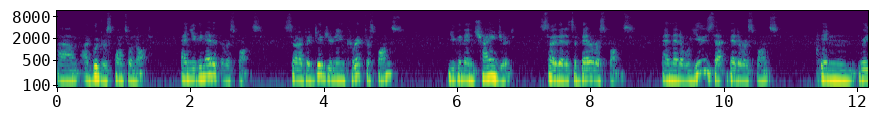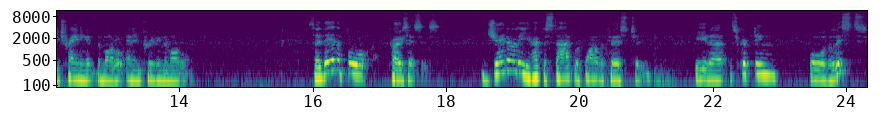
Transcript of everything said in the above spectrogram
um, a good response or not. And you can edit the response. So if it gives you an incorrect response, you can then change it so that it's a better response. And then it will use that better response in retraining the model and improving the model. So they're the four processes. Generally, you have to start with one of the first two, either scripting or the lists.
